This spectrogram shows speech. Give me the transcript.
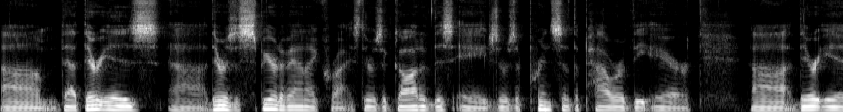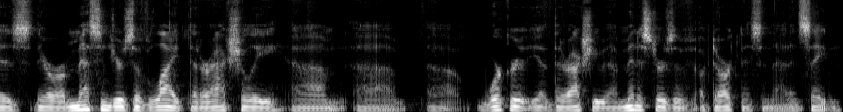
um, that there is uh, there is a spirit of Antichrist, there is a god of this age, there is a prince of the power of the air. Uh, there is there are messengers of light that are actually um, uh, workers yeah, that are actually ministers of, of darkness in that and Satan.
